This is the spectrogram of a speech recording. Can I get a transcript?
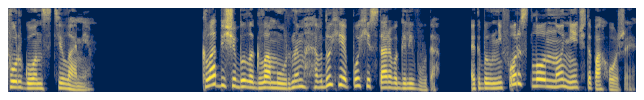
Фургон с телами. Кладбище было гламурным, в духе эпохи старого Голливуда. Это был не Форест Лон, но нечто похожее.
